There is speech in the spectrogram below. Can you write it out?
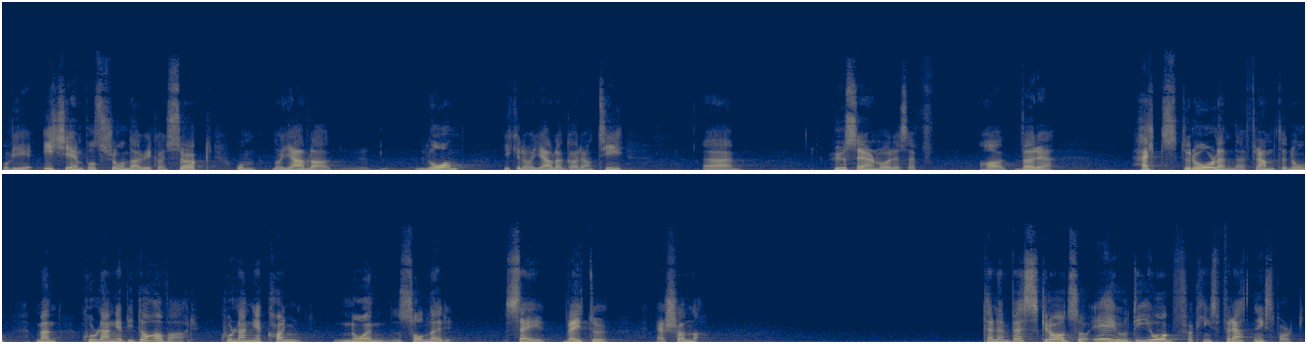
og vi er ikke i en posisjon der vi kan søke om noe jævla lån, ikke noe jævla garanti. Uh, huseieren vår har vært helt strålende frem til nå, men hvor lenge blir da var? Hvor lenge kan noen sånne si 'Vet du, jeg skjønner'? Til en viss grad så er jo de òg fuckings forretningsfolk.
